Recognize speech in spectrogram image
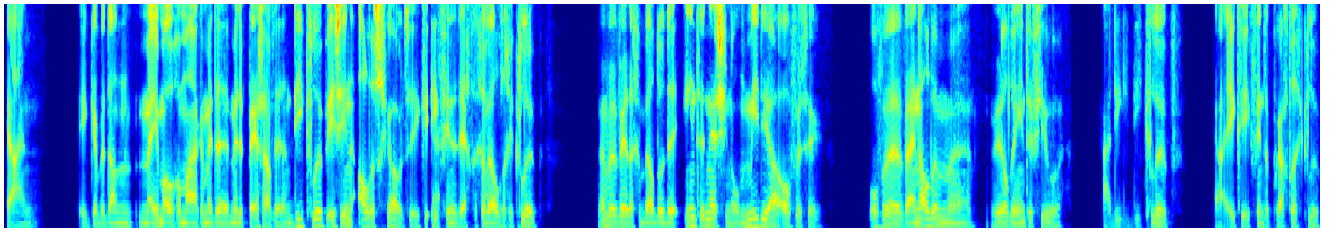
Ja, en ik heb het dan mee mogen maken met de, met de persafdeling. Die club is in alles groot. Ik, ik vind het echt een geweldige club. En we werden gebeld door de International Media Officer. Of we Wijnaldum eh, wilden interviewen. Ja, die, die club. Ja, ik, ik vind het een prachtige club.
